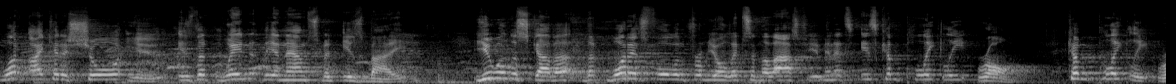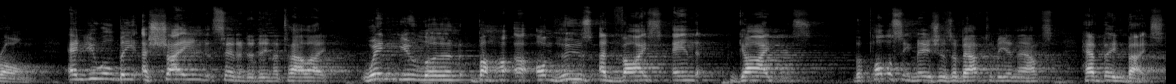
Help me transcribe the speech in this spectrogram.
what I can assure you is that when the announcement is made, you will discover that what has fallen from your lips in the last few minutes is completely wrong. Completely wrong. And you will be ashamed, Senator Di Natale, when you learn uh, on whose advice and guidance the policy measures about to be announced have been based.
